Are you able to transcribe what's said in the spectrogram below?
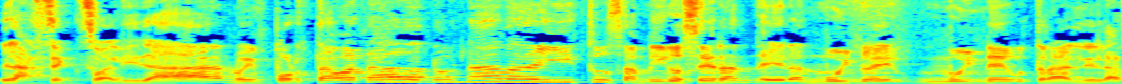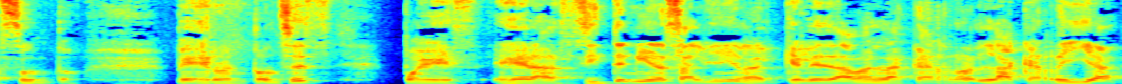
la sexualidad no importaba nada, no nada, y tus amigos eran, eran muy, muy neutral el asunto. Pero entonces, pues era, si tenías alguien al que le daban la, la carrilla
